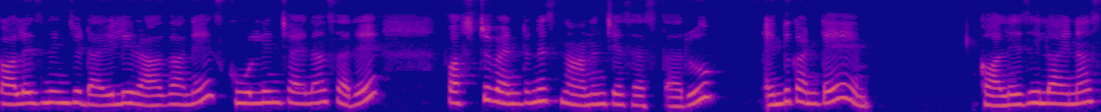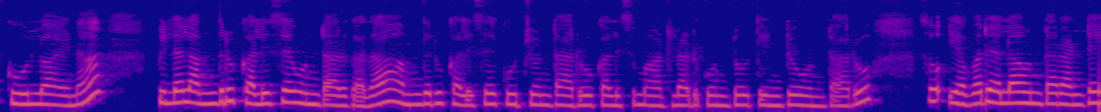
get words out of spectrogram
కాలేజ్ నుంచి డైలీ రాగానే స్కూల్ నుంచి అయినా సరే ఫస్ట్ వెంటనే స్నానం చేసేస్తారు. ఎందుకంటే కాలేజీలో అయినా స్కూల్లో అయినా పిల్లలందరూ కలిసే ఉంటారు కదా! అందరూ కలిసే కూర్చుంటారు కలిసి మాట్లాడుకుంటూ తింటూ ఉంటారు. సో ఎవరు ఎలా ఉంటారంటే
